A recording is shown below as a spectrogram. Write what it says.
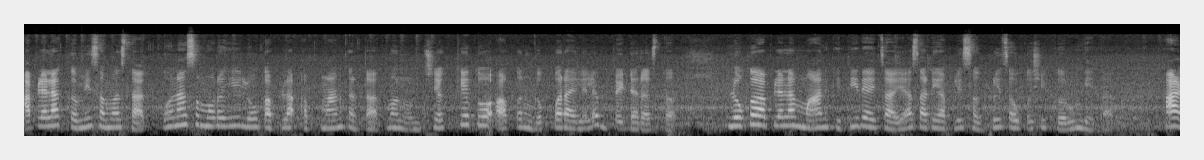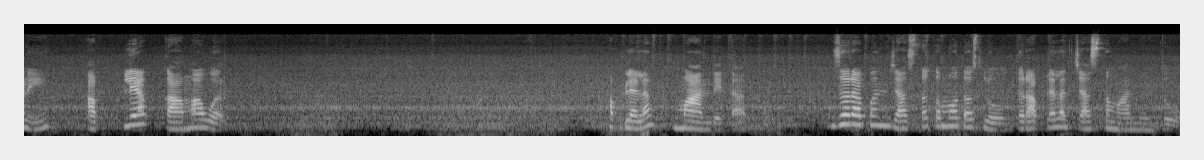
आपल्याला कमी समजतात. कोणासमोरही लोक आपला अपमान करतात म्हणून शक्यतो आपण गप्प राहिलेलं बेटर असतं. लोक आपल्याला मान किती द्यायचा यासाठी आपली सगळी चौकशी करून घेतात. आणि आपल्या कामावर आपल्याला मान देतात. जर आपण जास्त कमवत असलो तर आपल्याला जास्त मान मिळतो.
